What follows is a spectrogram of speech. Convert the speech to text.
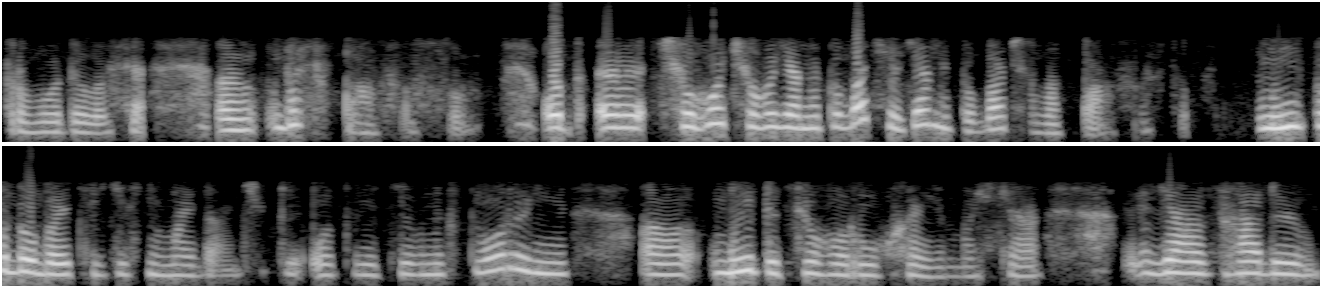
проводилося, Е, без пафосу. От чого, чого я не побачила, я не побачила пафосу. Мені подобаються їхні майданчики, от які в них створені. Ми до цього рухаємося. Я згадую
